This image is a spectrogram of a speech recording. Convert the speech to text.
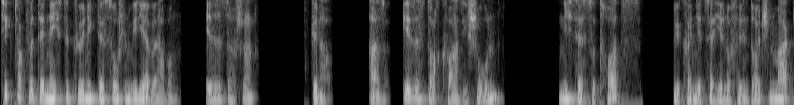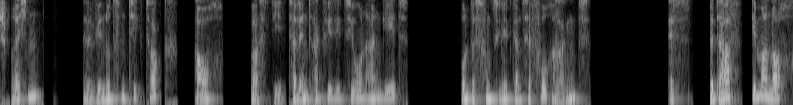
TikTok wird der nächste König der Social-Media-Werbung. Ist es doch schon. Genau. Also ist es doch quasi schon. Nichtsdestotrotz, wir können jetzt ja hier nur für den deutschen Markt sprechen. Äh, wir nutzen TikTok auch, was die Talentakquisition angeht. Und das funktioniert ganz hervorragend. Es bedarf immer noch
